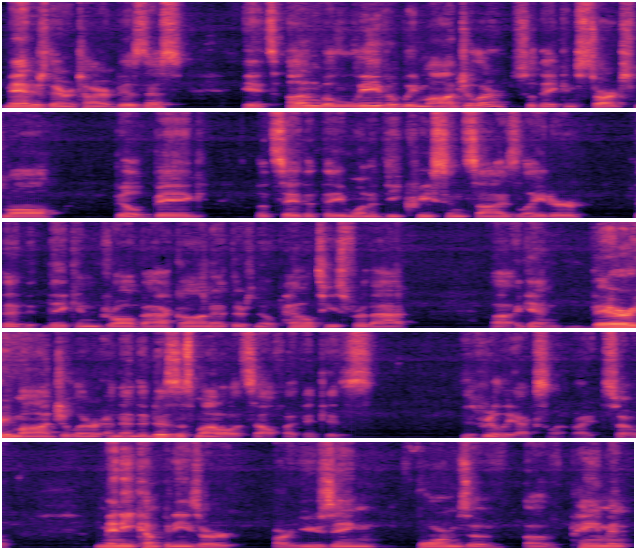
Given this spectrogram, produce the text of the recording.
manage their entire business. It's unbelievably modular, so they can start small, build big. Let's say that they want to decrease in size later, that they can draw back on it. There's no penalties for that. Uh, again, very modular, and then the business model itself, I think, is is really excellent, right? So many companies are are using forms of of payment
